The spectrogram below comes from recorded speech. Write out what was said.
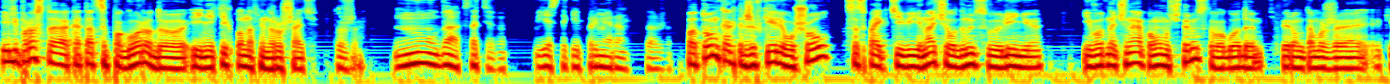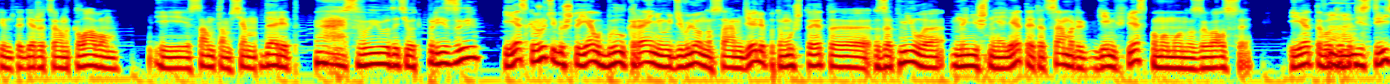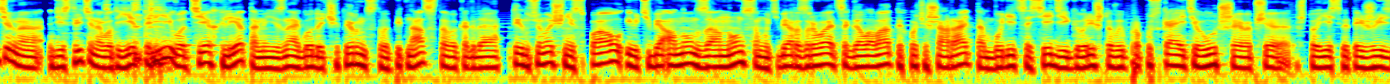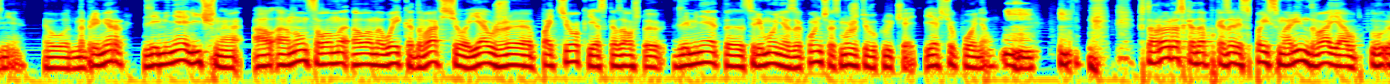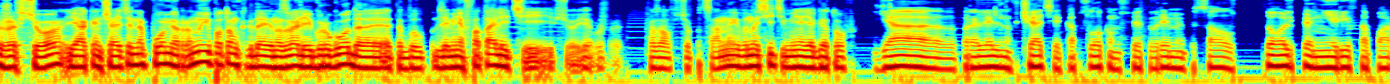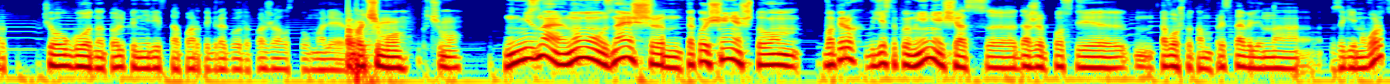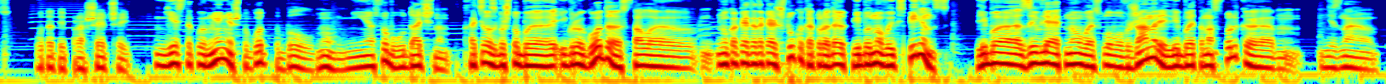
Или просто кататься по городу и никаких планов не нарушать тоже. Ну да, кстати, есть такие примеры тоже. Потом как-то Джефф Келли ушел со Spike TV и начал гнуть свою линию. И вот начиная, по-моему, с 2014 года, теперь он там уже каким-то держится анклавом и сам там всем дарит свои вот эти вот призы. И я скажу тебе, что я был крайне удивлен на самом деле, потому что это затмило нынешнее лето, этот Summer Game Fest, по-моему, назывался. И это вот Мгм. это действительно, действительно, вот Е3 вот тех лет, там, я не знаю, года 14-15, когда ты всю ночь не спал, и у тебя анонс за анонсом, у тебя разрывается голова, ты хочешь орать, там, будить соседей и говорить, что вы пропускаете лучшее вообще, что есть в этой жизни. Вот, например, для меня лично а- анонс Алана, Алана Уэйка 2, все, я уже потек, я сказал, что для меня эта церемония закончилась, можете выключать. Я все понял. Мгм. Второй раз, когда показали Space Marine 2, я уже все, я окончательно помер. Ну и потом, когда я назвали игру года, это был для меня фаталити, и все, я уже сказал, все, пацаны, выносите меня, я готов. Я параллельно в чате капслоком все это время писал только не Rift Apart. Что угодно, только не Rift Apart игра года, пожалуйста, умоляю. А почему? Почему? Не знаю, ну, знаешь, м, такое ощущение, что, во-первых, есть такое мнение сейчас, э, даже после того, что там представили на The Game Awards, вот этой прошедшей, есть такое мнение, что год был, ну, не особо удачным. Хотелось бы, чтобы игрой года стала, ну, какая-то такая штука, которая дает либо новый experience, либо заявляет новое слово в жанре, либо это настолько, не знаю,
